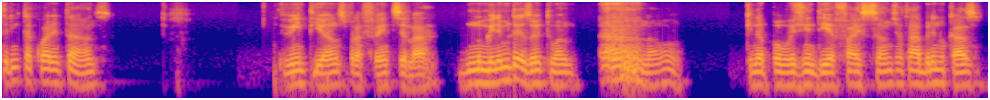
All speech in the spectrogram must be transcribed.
30, 40 anos, 20 anos para frente, sei lá, no mínimo 18 anos. Não, que no povo hoje em dia faz santo já tá abrindo casa.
